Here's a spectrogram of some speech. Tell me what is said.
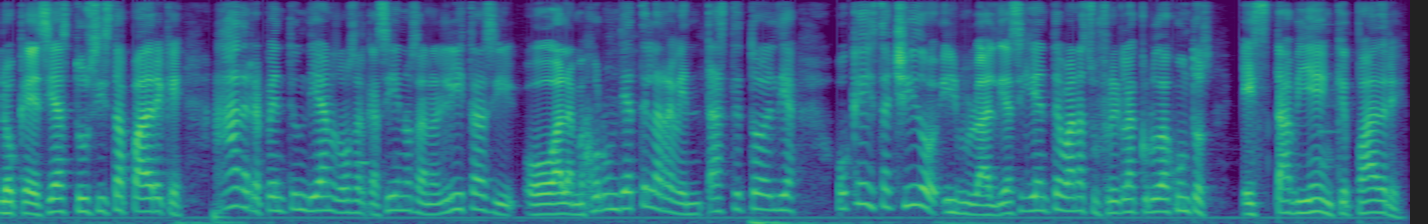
Lo que decías tú sí está padre que, ah, de repente un día nos vamos al casino, analistas, y, o a lo mejor un día te la reventaste todo el día. Ok, está chido. Y al día siguiente van a sufrir la cruda juntos. Está bien, qué padre.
